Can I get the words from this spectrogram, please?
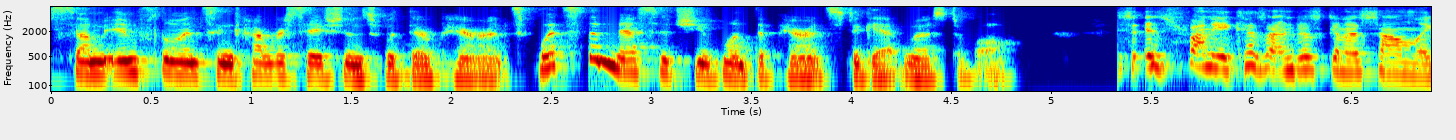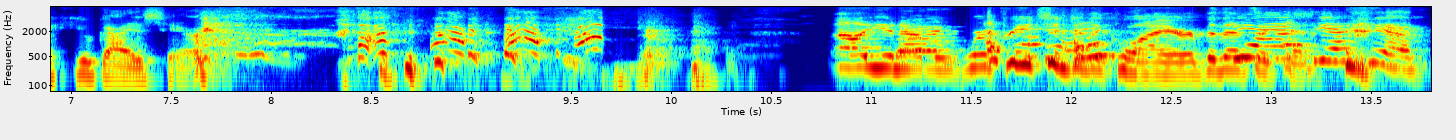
some influence in conversations with their parents. What's the message you want the parents to get most of all? It's, it's funny because I'm just going to sound like you guys here. well, you know, we're preaching to the choir, but that's yes, okay. Yes, yes,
